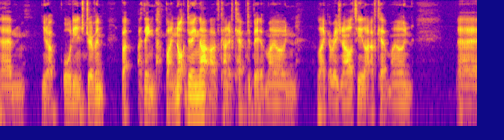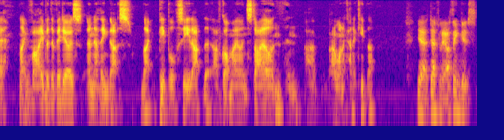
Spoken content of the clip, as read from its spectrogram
um, you know, audience driven. But I think by not doing that, I've kind of kept a bit of my own like originality. Like I've kept my own uh, like vibe of the videos, and I think that's like people see that that I've got my own style, and and I, I want to kind of keep that. Yeah, definitely. I think it's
